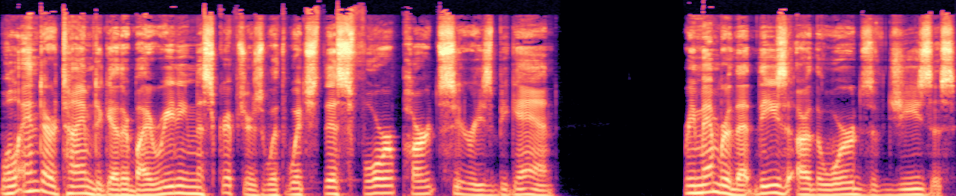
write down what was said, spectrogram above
We'll end our time together by reading the scriptures with which this four part series began. Remember that these are the words of Jesus.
